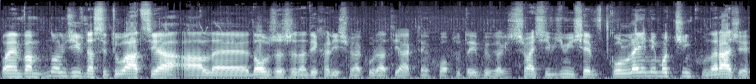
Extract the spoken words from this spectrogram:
Powiem wam, no dziwna sytuacja, ale dobrze, że nadjechaliśmy akurat jak ten chłop tutaj był. Także trzymajcie, widzimy się w kolejnym odcinku. Na razie.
